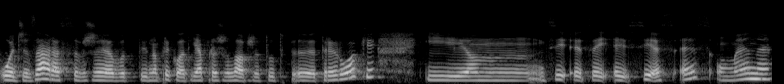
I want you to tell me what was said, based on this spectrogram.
отже, зараз вже, от, наприклад, я прожила вже тут е, три роки, і ем, е, цей е, CSS у мене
